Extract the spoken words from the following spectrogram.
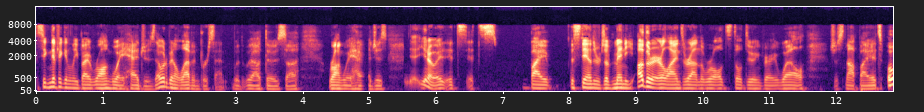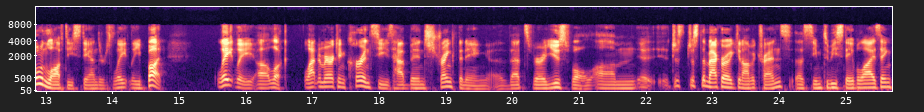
significantly by wrong way hedges. That would have been eleven percent without those uh, wrong way hedges. You know, it, it's it's by the standards of many other airlines around the world, still doing very well, just not by its own lofty standards lately. But lately, uh, look, Latin American currencies have been strengthening. Uh, that's very useful. Um, it, just just the macroeconomic trends uh, seem to be stabilizing.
